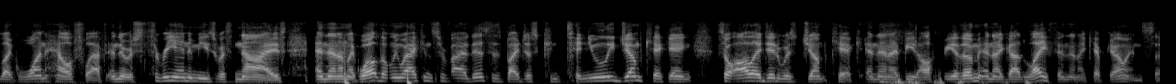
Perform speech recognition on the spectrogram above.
like one health left and there was three enemies with knives and then i'm like well the only way i can survive this is by just continually jump kicking so all i did was jump kick and then i beat all three of them and i got life and then i kept going so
